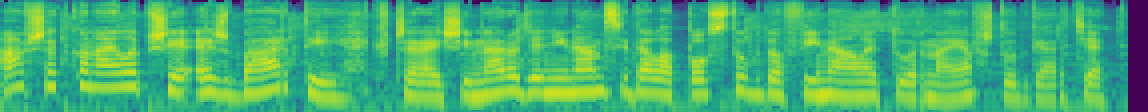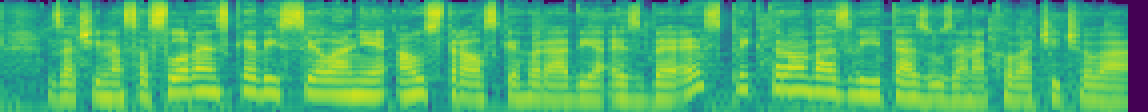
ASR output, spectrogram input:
A všetko najlepšie Ash Barty k včerajším narodeninám si dala postup do finále turnaja v Štutgarte. Začína sa slovenské vysielanie austrálskeho rádia SBS, pri ktorom vás víta Zuzana Kovačičová.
